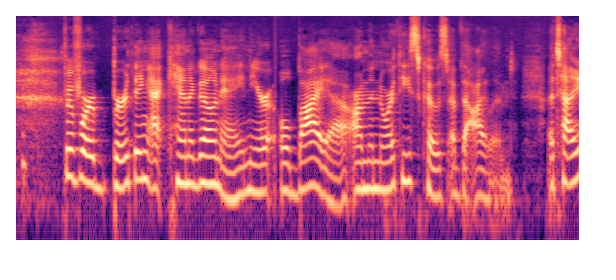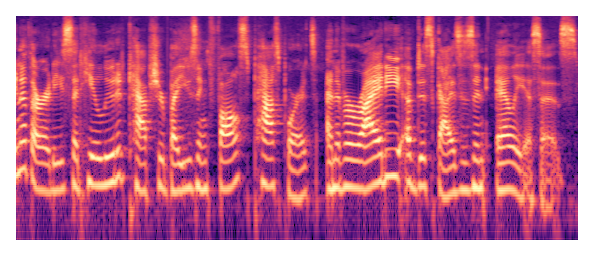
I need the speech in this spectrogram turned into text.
Before berthing at Cannigione near Olbia on the northeast coast of the island. Italian authorities said he eluded capture by using false passports and a variety of disguises and aliases.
